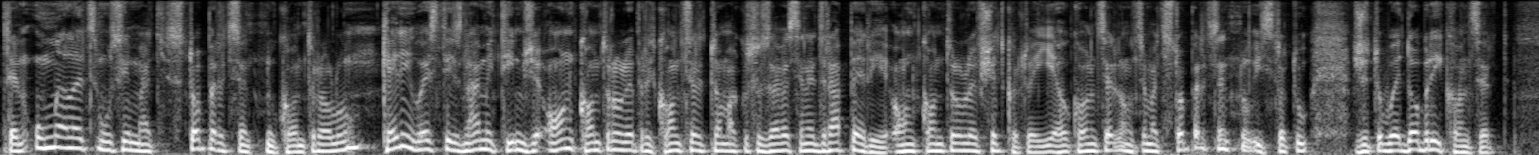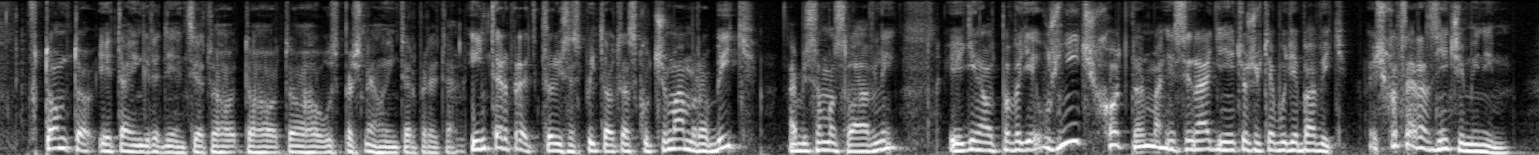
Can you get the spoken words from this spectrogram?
Ten umelec musí mať 100% kontrolu. Kenny West je známy tým, že on kontroluje pred koncertom, ako sú zavesené draperie. On kontroluje všetko, to je jeho koncert, on chce mať 100% istotu, že to bude dobrý koncert. V tomto je tá ingrediencia toho, toho, toho úspešného interpreta. Interpret, ktorý sa spýta otázku, čo mám robiť, aby som bol slávny, jediná odpoveď je už nič, choď, normálne si nájde niečo, čo ťa bude baviť. Vieš, choď sa raz s niečím iným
